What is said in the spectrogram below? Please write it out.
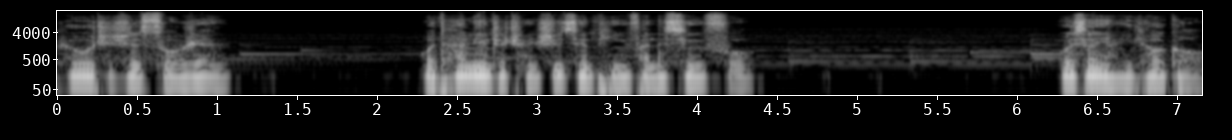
可我只是俗人，我贪恋着尘世间平凡的幸福。我想养一条狗，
